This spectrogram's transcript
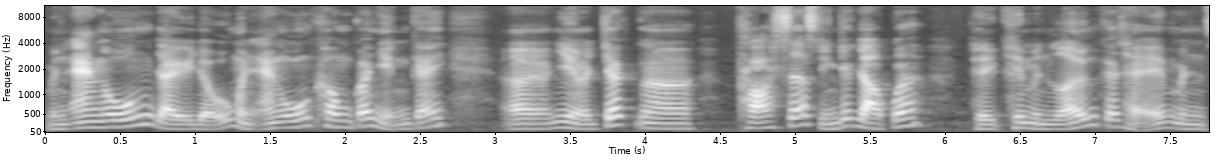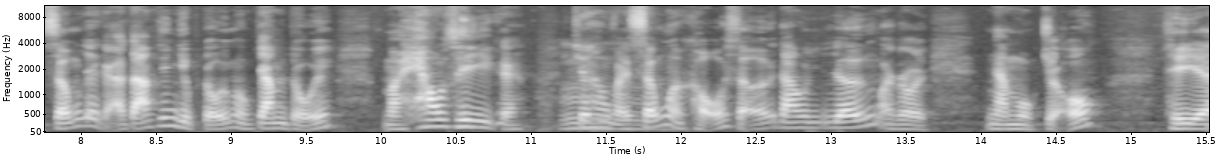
mình ăn uống đầy đủ mình ăn uống không có những cái uh, như là chất uh, process những chất độc á thì khi mình lớn có thể mình sống tới cả tám chín chục tuổi 100 tuổi mà healthy kìa chứ không phải sống mà khổ sở đau đớn mà rồi nằm một chỗ. Thì uh,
